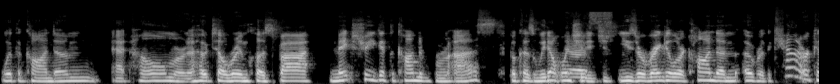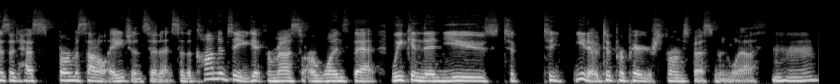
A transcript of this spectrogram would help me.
with a condom at home or in a hotel room close by, make sure you get the condom from us because we don't want yes. you to just use a regular condom over the counter because it has spermicidal agents in it. So the condoms that you get from us are ones that we can then use to to you know to prepare your sperm specimen with. Mm-hmm.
